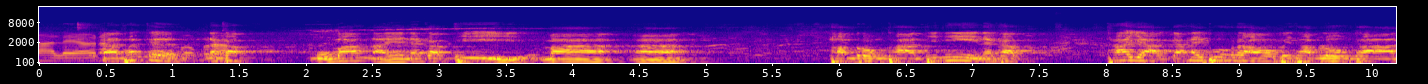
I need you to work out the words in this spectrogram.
มาแล้วอ่าถ้าเกิดนะครับ หมู่บ้านไหนนะครับที่มาอ่าทำโรงทานที่นี่นะครับ ถ้าอยากจะให้พวกเราไปทำโรงทาน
